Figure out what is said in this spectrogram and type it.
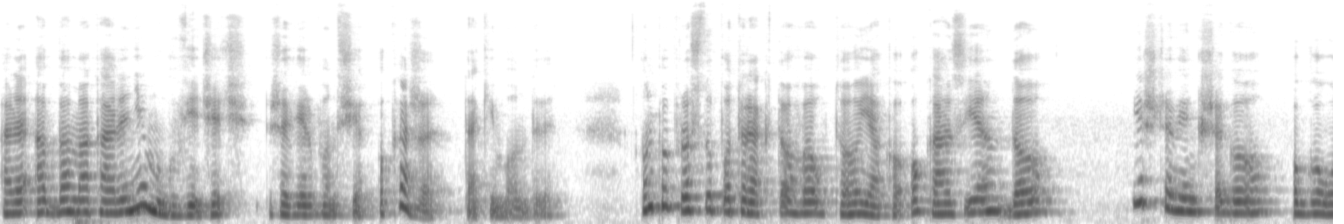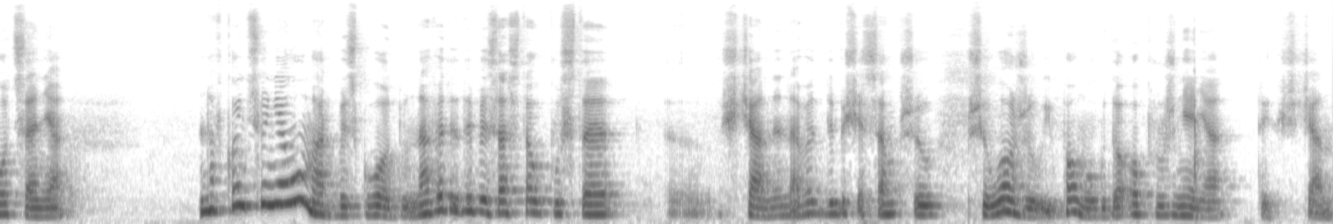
Ale Abba Makary nie mógł wiedzieć, że wielbłąd się okaże taki mądry. On po prostu potraktował to jako okazję do jeszcze większego ogołocenia. No w końcu nie umarłby z głodu, nawet gdyby zastał puste ściany, nawet gdyby się sam przy, przyłożył i pomógł do opróżnienia tych ścian.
